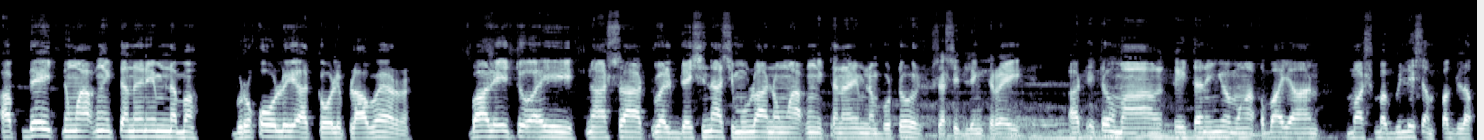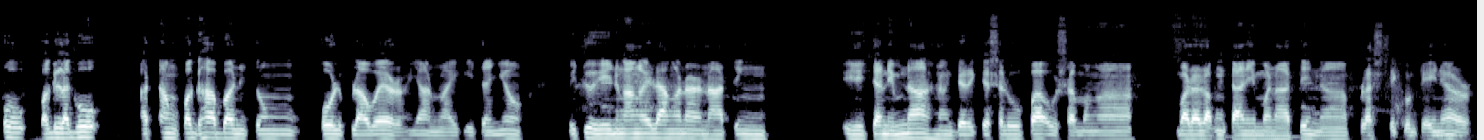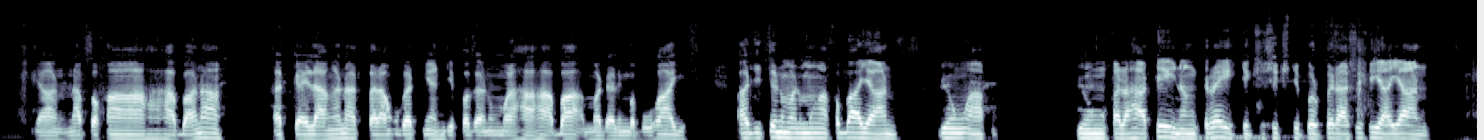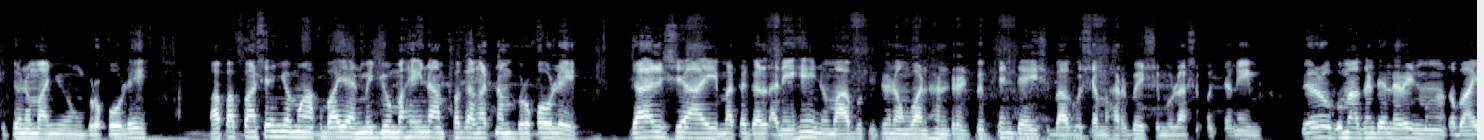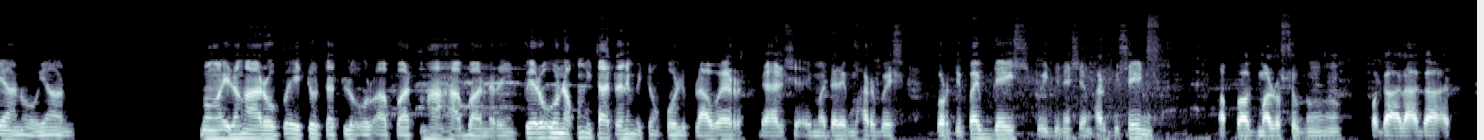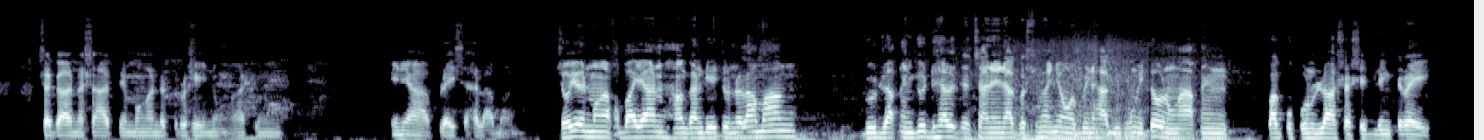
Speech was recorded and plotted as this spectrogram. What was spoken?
update ng aking itananim na broccoli at cauliflower. Bali ito ay nasa 12 days na simula nung aking itananim ng buto sa seedling tray. At ito makikita ninyo mga kabayan, mas mabilis ang paglako, paglago at ang paghaba nitong cauliflower. Yan makikita nyo. Ito ay nangangailangan na nating itanim na ng direkta sa lupa o sa mga malalaking taniman natin na plastic container. Yan, napakahaba na. At kailangan na, at parang ugat niya, hindi pa ganong mahahaba, madaling mabuhay. At ito naman mga kabayan, yung ah, yung kalahati ng tray, tig 64 peraso siya, yan. Ito naman yung broccoli. Mapapansin nyo mga kabayan, medyo mahina ang pag-angat ng broccoli. Dahil siya ay matagal anihin, umabot ito ng 115 days bago siya ma-harvest simula sa pagtanim. Pero gumaganda na rin mga kabayan, o yan. Mga ilang araw pa ito, tatlo or apat, mahahaba na rin. Pero una kong itatanim itong cauliflower dahil siya ay madaling ma-harvest. 45 days, pwede na siyang harvestin kapag malusog ang pag-aalaga at sagana sa ating mga nitrogenong ating ini-apply sa halaman. So yun mga kabayan, hanggang dito na lamang. Good luck and good health at sana nagustuhan nyo ang binahagi kong ito ng aking pagpupunla sa seedling tray.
